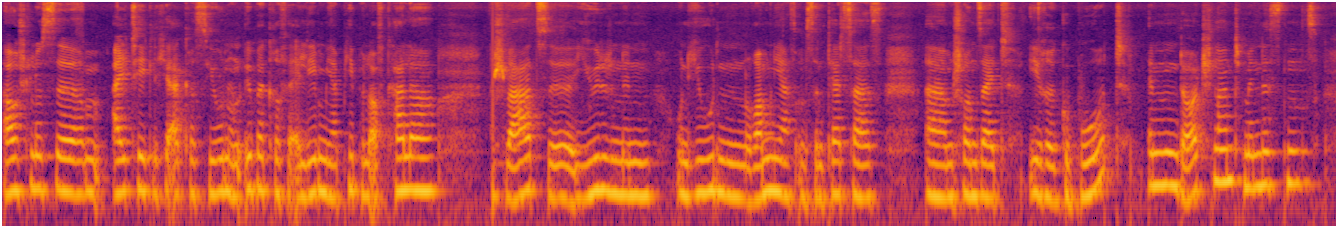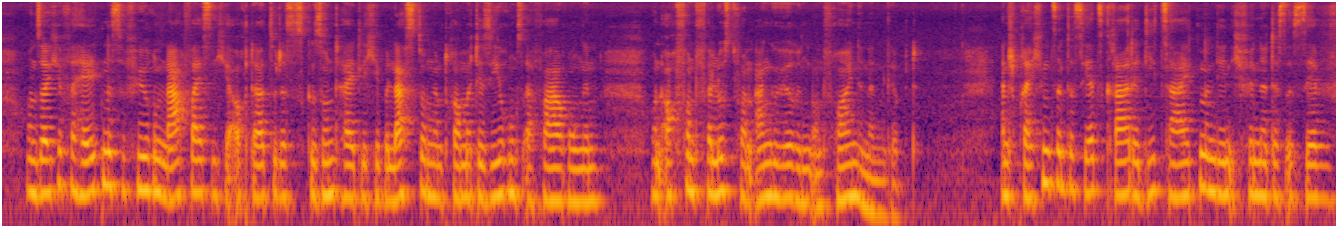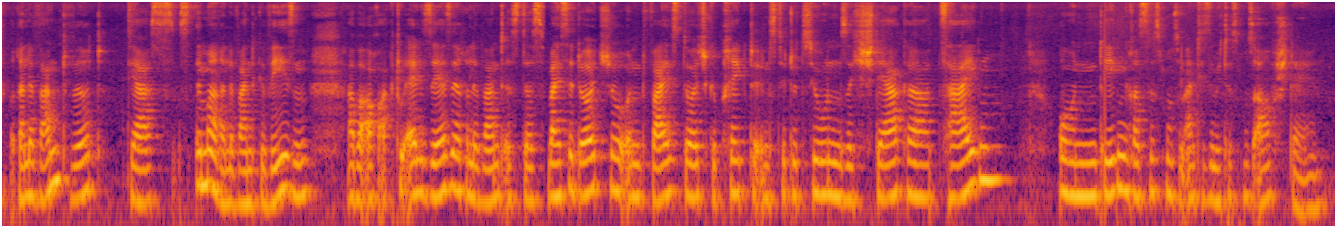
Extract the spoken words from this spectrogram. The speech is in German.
Ausschlüsse, alltägliche Aggressionen und Übergriffe erleben ja People of Color, Schwarze, Jüdinnen und Juden, Romnias und Sintessas ähm, schon seit ihrer Geburt in Deutschland mindestens. Und solche Verhältnisse führen nachweislich ja auch dazu, dass es gesundheitliche Belastungen, Traumatisierungserfahrungen und auch von Verlust von Angehörigen und Freundinnen gibt. Entsprechend sind es jetzt gerade die Zeiten, in denen ich finde, dass es sehr relevant wird. Ja, es ist immer relevant gewesen, aber auch aktuell sehr, sehr relevant ist, dass weiße deutsche und weißdeutsch geprägte Institutionen sich stärker zeigen und gegen Rassismus und Antisemitismus aufstellen.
